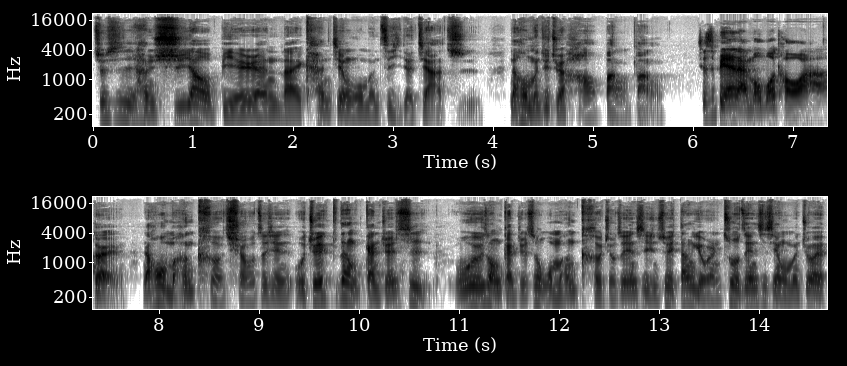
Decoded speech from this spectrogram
就是很需要别人来看见我们自己的价值，然后我们就觉得好棒棒，就是别人来摸摸头啊。对，然后我们很渴求这件，我觉得那种感觉是我有一种感觉，是我们很渴求这件事情，所以当有人做这件事情，我们就会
